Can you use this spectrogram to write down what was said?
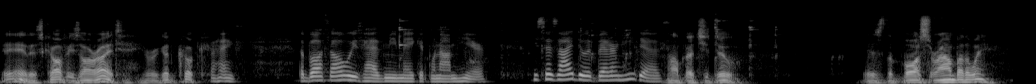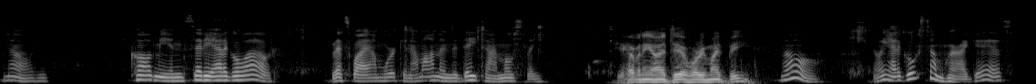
Hey, this coffee's all right. You're a good cook. Thanks. The boss always has me make it when I'm here. He says I do it better than he does. I'll bet you do. Is the boss around, by the way? No, he, he called me and said he had to go out. That's why I'm working. I'm on in the daytime mostly. Do you have any idea where he might be? No. No, he had to go somewhere, I guess.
